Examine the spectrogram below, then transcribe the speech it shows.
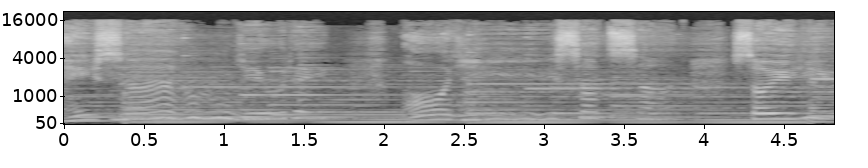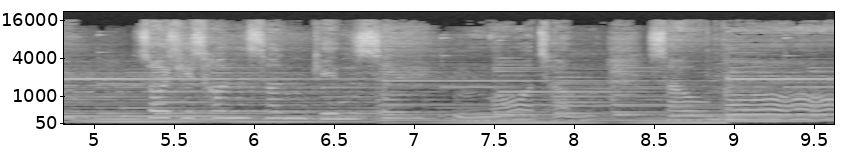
你想要的，我已失散。谁要再次亲身见识我曾受过？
